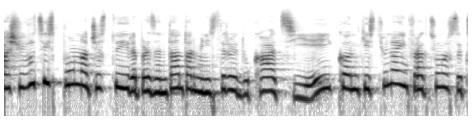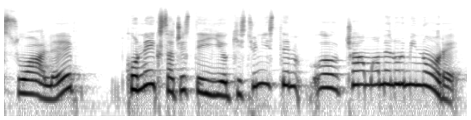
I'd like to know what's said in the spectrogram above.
Aș fi vrut să-i spun acestui reprezentant al Ministerului Educației că în chestiunea infracțiunilor sexuale, conex acestei chestiuni este uh, cea a mamelor minore.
